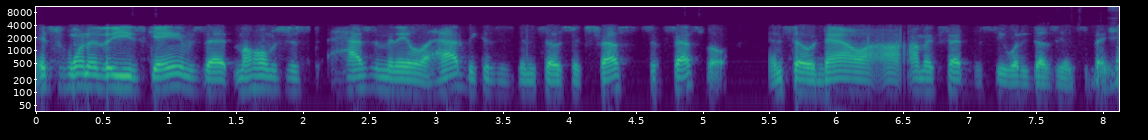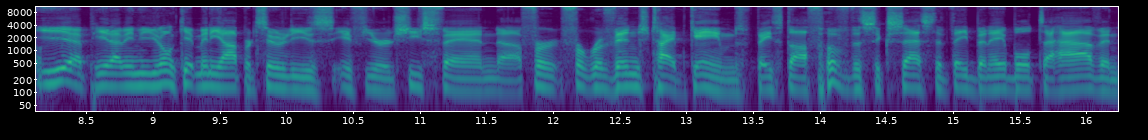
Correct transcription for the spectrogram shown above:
it's one of these games that Mahomes just hasn't been able to have because he's been so success, successful. And so now I'm excited to see what he does against the Bengals. Yeah, Pete. I mean, you don't get many opportunities if you're a Chiefs fan uh, for for revenge type games based off of the success that they've been able to have and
